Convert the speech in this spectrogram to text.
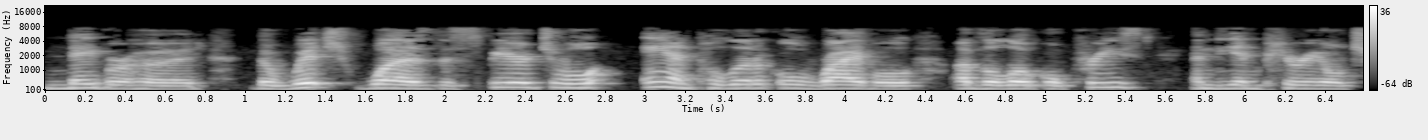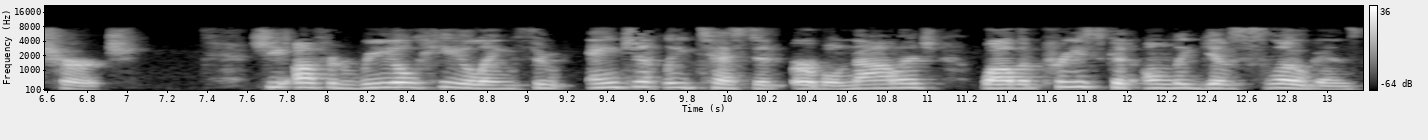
neighborhood, the witch was the spiritual and political rival of the local priest and the imperial church. She offered real healing through anciently tested herbal knowledge, while the priest could only give slogans,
